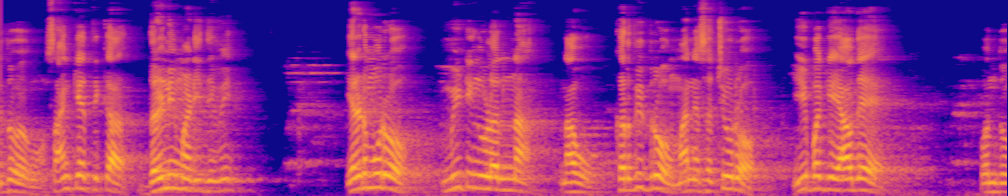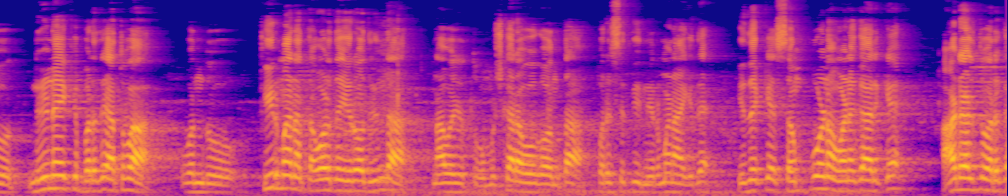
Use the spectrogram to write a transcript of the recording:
ಇದು ಸಾಂಕೇತಿಕ ಧರಣಿ ಮಾಡಿದ್ದೀವಿ. ಎರಡು ಮೂರು ಮೀಟಿಂಗ್ಗಳನ್ನು ನಾವು ಕರೆದಿದ್ರು ಮಾನ್ಯ ಸಚಿವರು, ಈ ಬಗ್ಗೆ ಯಾವುದೇ ಒಂದು ನಿರ್ಣಯಕ್ಕೆ ಬರದೆ ಅಥವಾ ಒಂದು ತೀರ್ಮಾನ ತಗೊಳ್ಳದೆ ಇರೋದ್ರಿಂದ ನಾವು ಇವತ್ತು ಮುಷ್ಕರ ಹೋಗುವಂಥ ಪರಿಸ್ಥಿತಿ ನಿರ್ಮಾಣ ಆಗಿದೆ. ಇದಕ್ಕೆ ಸಂಪೂರ್ಣ ಹೊಣೆಗಾರಿಕೆ, ಆಡಳಿತ ವರ್ಗ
